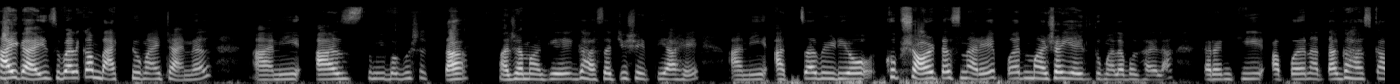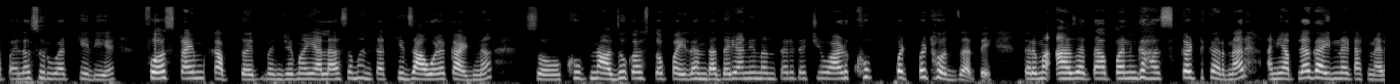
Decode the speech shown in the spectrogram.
Hi guys welcome back to my channel आणि आज तुम्ही बघू शकता माझ्या मागे घासाची शेती आहे आणि आजचा व्हिडिओ खूप शॉर्ट असणार आहे पण मजा येईल तुम्हाला बघायला. कारण की आपण आता घास कापायला सुरुवात केली आहे फर्स्ट टाइम कापतोय म्हणजे मग याला असं म्हणतात की जावळ काढणं. सो खूप नाजूक असतो पहिल्यांदा तरी आणि नंतर त्याची वाढ खूप पटपट होत जाते. तर मग आज आता आपण घास कट करणार आणि आपल्या गाईंना टाकणार.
